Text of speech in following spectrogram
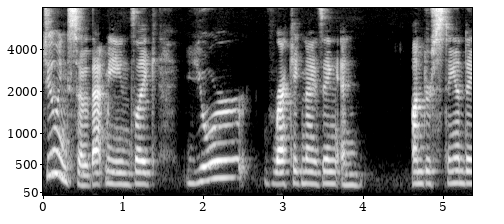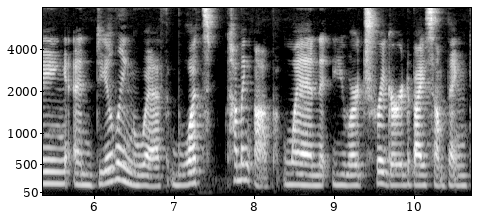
doing so, that means like you're recognizing and understanding and dealing with what's coming up when you are triggered by something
